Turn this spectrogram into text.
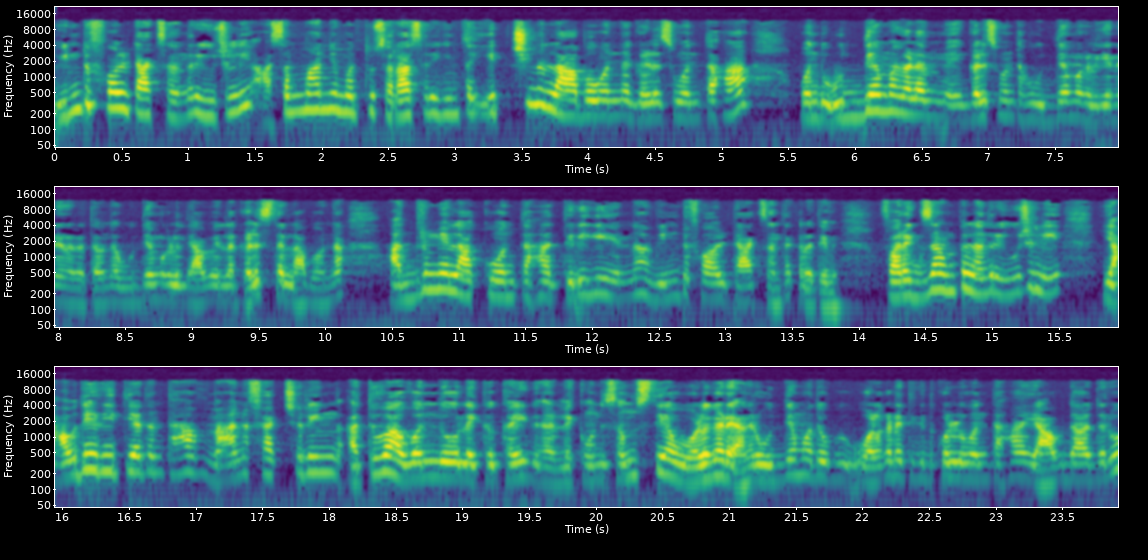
ವಿಂಡ್ ಫಾಲ್ ಟ್ಯಾಕ್ಸ್ ಅಂದ್ರೆ ಯೂಶಲಿ ಅಸಾಮಾನ್ಯ ಮತ್ತು ಸರಾಸರಿಗಿಂತ ಹೆಚ್ಚಿನ ಲಾಭವನ್ನು ಗಳಿಸುವಂತಹ ಒಂದು ಉದ್ಯಮಗಳ ಗಳಿಸುವಂತಹ ಉದ್ಯಮಗಳಿಗೆ ಏನೇನಿರುತ್ತೆ ಅಂದ್ರೆ ಉದ್ಯಮಗಳಲ್ಲಿ ಯಾವೆಲ್ಲ ಗಳಿಸಿದ ಲಾಭವನ್ನ, ಅದ್ರ ಮೇಲೆ ಹಾಕುವಂತಹ ತೆರಿಗೆಯನ್ನ ವಿಂಡ್ ಫಾಲ್ ಟ್ಯಾಕ್ಸ್ ಅಂತ ಕರಿತೀವಿ. ಫಾರ್ ಎಕ್ಸಾಂಪಲ್ ಅಂದ್ರೆ ಯೂಶಲಿ ಯಾವುದೇ ರೀತಿಯಾದಂತಹ ಮ್ಯಾನುಫ್ಯಾಕ್ಚರಿಂಗ್ ಅಥವಾ ಒಂದು ಲೈಕ್ ಕೈ ಲೈಕ್ ಒಂದು ಸಂಸ್ಥೆಯ ಒಳಗಡೆ ಅಂದ್ರೆ ಉದ್ಯಮದ ಒಳಗಡೆ ತೆಗೆದುಕೊಳ್ಳುವಂತಹ ಯಾವುದಾದರೂ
